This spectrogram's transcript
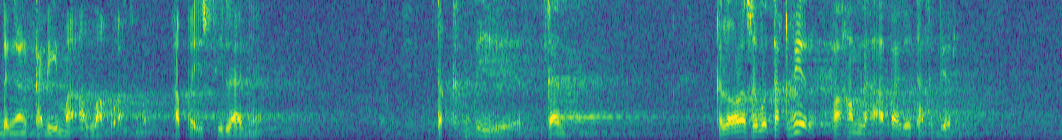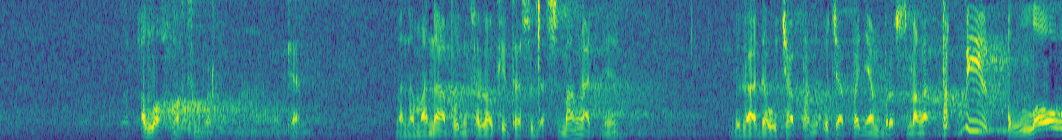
dengan kalimah Allahu Akbar? Apa istilahnya? Takbir kan? Kalau orang sebut takbir fahamlah apa itu takbir. Allahu Akbar. Kan? Mana-mana pun kalau kita sudah semangat ya bila ada ucapan-ucapan yang bersemangat takbir Allahu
